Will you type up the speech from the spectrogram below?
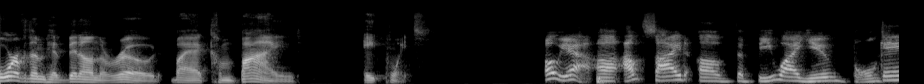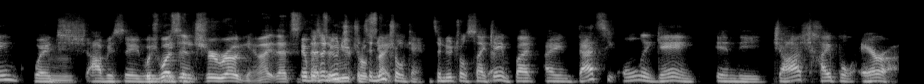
Four of them have been on the road by a combined eight points. Oh yeah, uh, outside of the BYU bowl game, which mm-hmm. obviously which wasn't a true road game. I, that's it was that's a, neutral. It's a neutral game. It's a neutral site yeah. game, but I mean, that's the only game in the Josh Heupel era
